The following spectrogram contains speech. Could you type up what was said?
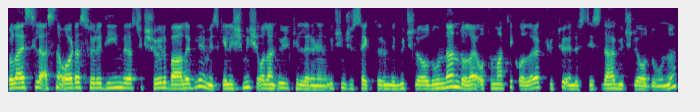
Dolayısıyla aslında orada söylediğin birazcık şöyle bağlayabilir miyiz? Gelişmiş olan ülkelerinin üçüncü sektöründe güçlü olduğundan dolayı otomatik olarak kültür endüstrisi daha güçlü olduğunu,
